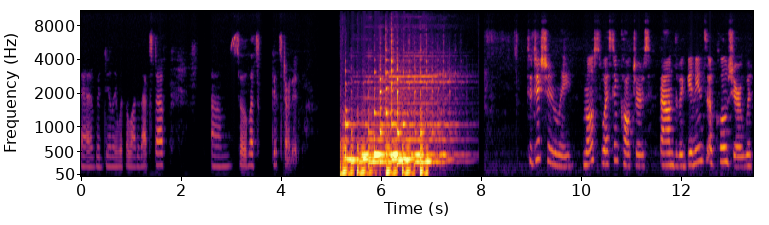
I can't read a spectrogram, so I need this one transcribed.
and I've been dealing with a lot of that stuff. Um, so let's get started. Traditionally, most Western cultures found the beginnings of closure with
